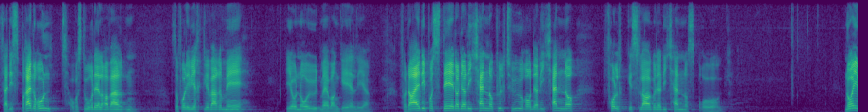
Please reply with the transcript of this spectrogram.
så er de spredd rundt over store deler av verden. Så får de virkelig være med i å nå ut med evangeliet. For da er de på steder der de kjenner kulturer, der de kjenner folkeslag, og der de kjenner språk. Nå I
